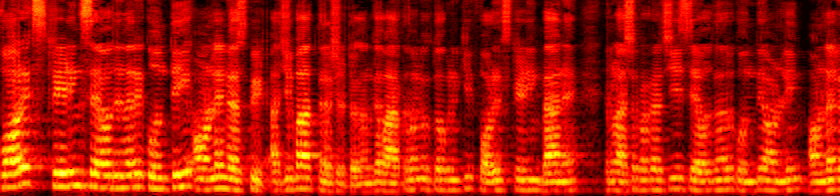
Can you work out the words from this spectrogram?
फॉरेक्स ट्रेडिंग सेवा देणारे कोणतेही ऑनलाईन व्यासपीठ अजिबात नाही लक्षात ठेवा. कारण का भारतामध्ये बघतो आपण की फॉरेक्स ट्रेडिंग बॅन आहे. त्यामुळे अशा प्रकारची सेवा देणारे कोणते ऑनलाईन ऑनलाईन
